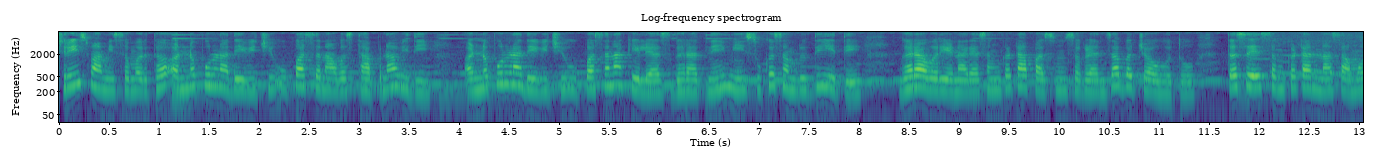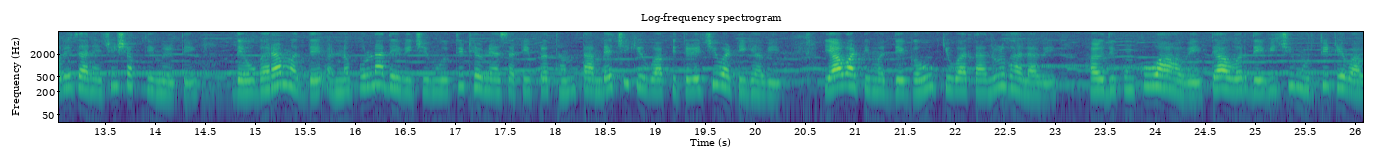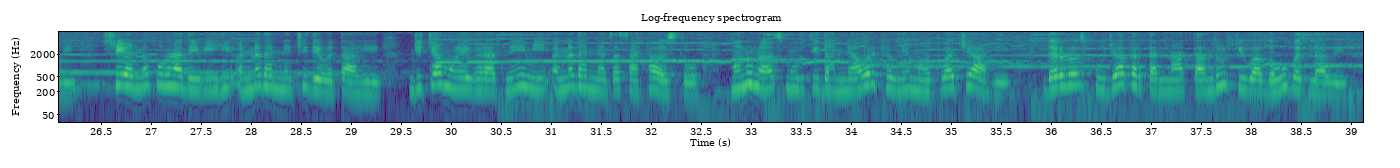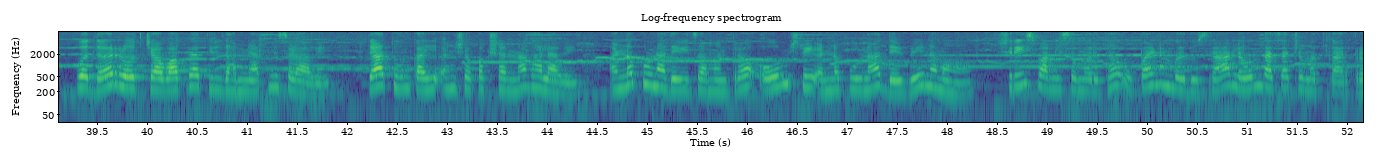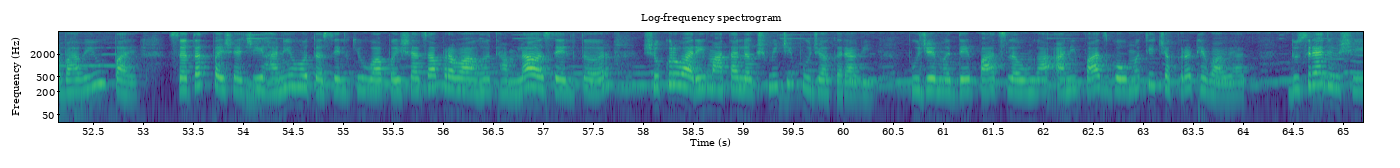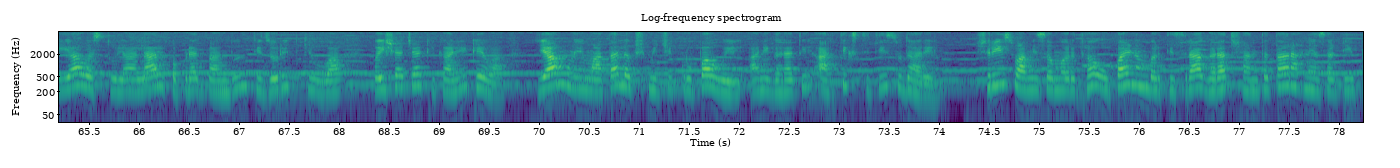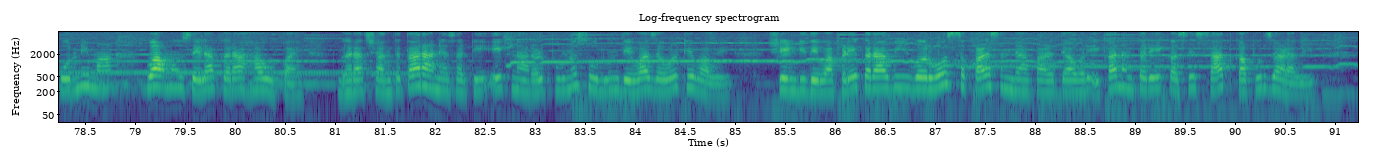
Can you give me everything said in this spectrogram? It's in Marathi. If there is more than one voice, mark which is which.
Speaker 1: श्री स्वामी समर्थ अन्नपूर्णा देवीची उपासना व स्थापना विधी. अन्नपूर्णा देवीची उपासना केल्यास घरात नेहमी सुखसमृद्धी येते. घरावर येणाऱ्या संकटापासून सगळ्यांचा बचाव होतो. तसेच संकटांना सामोरे जाण्याची शक्ती मिळते. देवघरामध्ये अन्नपूर्णा देवीची मूर्ती ठेवण्यासाठी प्रथम तांब्याची किंवा पितळेची वाटी घ्यावी. या वाटीमध्ये गहू किंवा तांदूळ घालावे. हळदी कुंकू व्हावे त्यावर देवीची मूर्ती ठेवावी. श्री अन्नपूर्णा देवी ही अन्नधान्याची देवता आहे जिच्यामुळे घरात नेहमी अन्नधान्याचा साठा असतो. म्हणूनच मूर्ती धान्यावर ठेवणे महत्त्वाचे आहे. दररोज पूजा करताना तांदूळ किंवा गहू बदलावे व दररोजच्या वापरातील धान्यात मिसळावे. त्यातून काही अंश पक्ष्यांना घालावे. अन्नपूर्णा देवीचा मंत्र ओम श्री अन्नपूर्णा देवे नमः. श्री स्वामी समर्थ उपाय नंबर दुसरा लवंगाचा चमत्कार प्रभावी उपाय. सतत पैशाची हानी होत असेल किंवा पैशाचा प्रवाह थांबला असेल तर शुक्रवारी माता लक्ष्मीची पूजा करावी. पूजेमध्ये पाच लवंगा आणि पाच गोमती चक्र ठेवाव्यात. दुसऱ्या दिवशी या वस्तूला लाल कपड्यात बांधून तिजोरीत किंवा पैशाच्या ठिकाणी ठेवा. यामुळे माता लक्ष्मीची कृपा होईल आणि घरातील आर्थिक स्थिती सुधारेल. श्री स्वामी समर्थ उपाय नंबर तिसरा घरात शांतता राहण्यासाठी पौर्णिमा व अमावस्येला करा हा उपाय. घरात शांतता राहण्यासाठी एक नारळ पूर्ण सोलून देवाजवळ ठेवावे. शेंडी देवाकडे करावी व रोज सकाळ संध्याकाळ त्यावर एकानंतर एक असे सात कापूर जाळावे.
